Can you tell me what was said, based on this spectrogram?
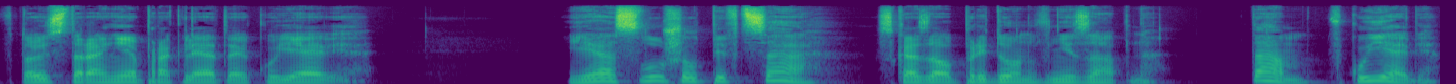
В той стороне проклятая Куявия. «Я слушал певца», — сказал Придон внезапно. «Там, в Куябе».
